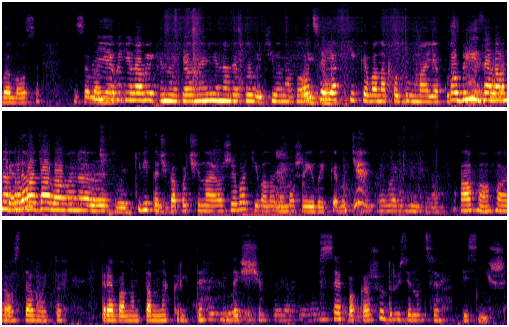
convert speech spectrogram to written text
велося. Я її хотіла викинути, а вона її треба полити, вона полити. Оце як тільки вона подумає якусь Побрізала, вона викидати, пропадала, вона е, той. квіточка починає оживати і вона не може її викинути. Відкривати вікна. Ага, гаразд, давай, то треба нам там накрити дещо. Все покажу, друзі, ну це пізніше.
